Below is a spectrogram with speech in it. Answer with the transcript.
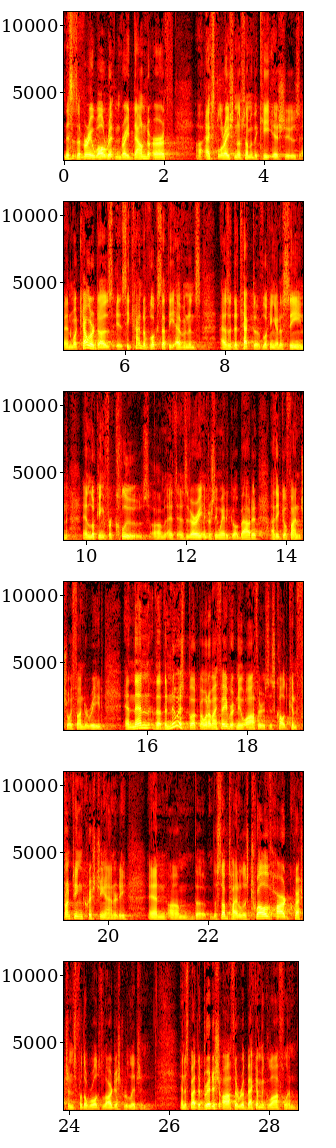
This is a very well written, very down to earth uh, exploration of some of the key issues. And what Keller does is he kind of looks at the evidence as a detective looking at a scene and looking for clues. Um, it's, it's, a very interesting way to go about it. I think you'll find it's really fun to read. And then the, the newest book by one of my favorite new authors is called Confronting Christianity. And um, the, the subtitle is 12 Hard Questions for the World's Largest Religion. And it's by the British author Rebecca McLaughlin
